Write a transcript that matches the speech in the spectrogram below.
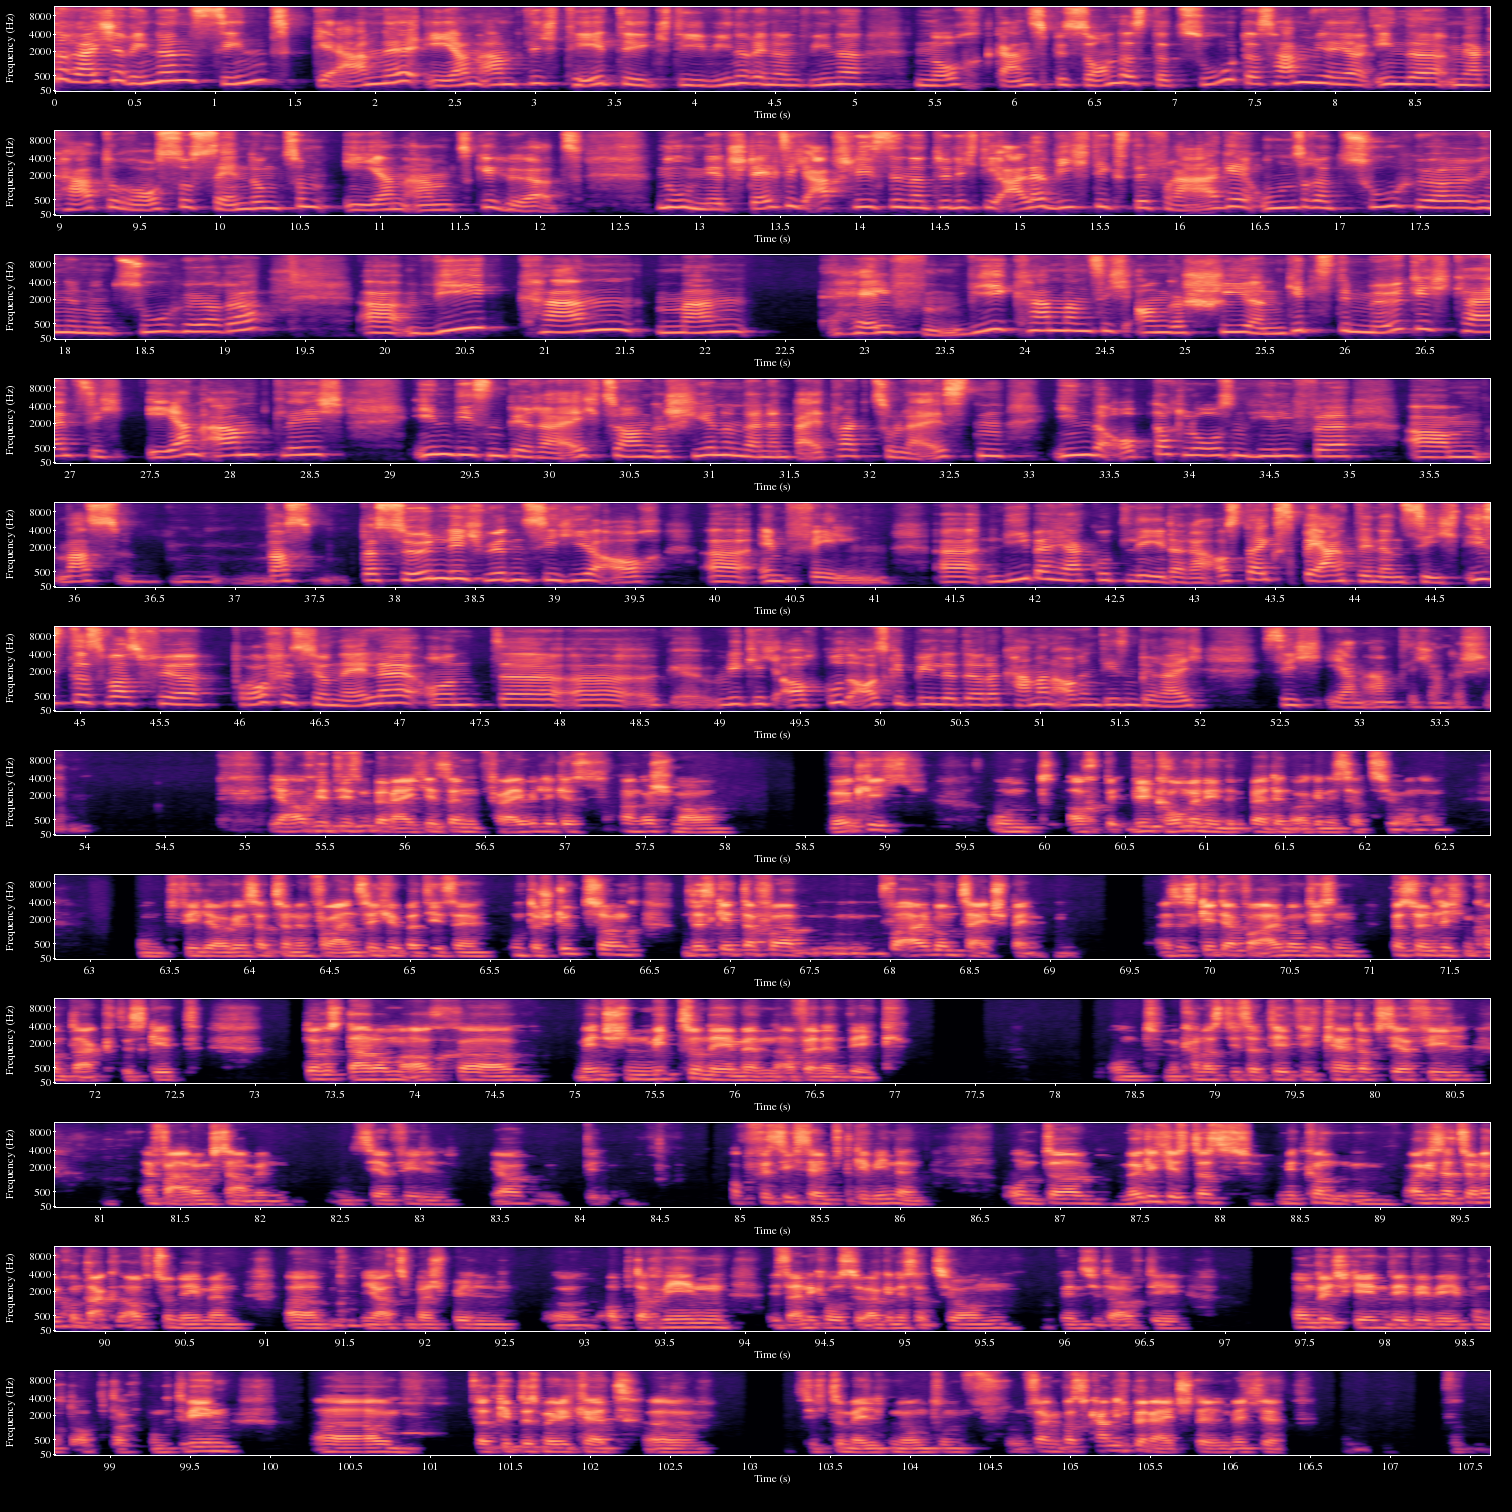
Österreicherinnen sind gerne ehrenamtlich tätig, die Wienerinnen und Wiener noch ganz besonders dazu. Das haben wir ja in der Mercato Rosso Sendung zum Ehrenamt gehört. Nun, jetzt stellt sich abschließend natürlich die allerwichtigste Frage unserer Zuhörerinnen und Zuhörer. Äh, Wie kann man helfen? Wie kann man sich engagieren? Gibt es die Möglichkeit, sich ehrenamtlich in diesem Bereich zu engagieren und einen Beitrag zu leisten in der Obdachlosenhilfe? Ähm, was, was persönlich würden Sie hier auch äh, empfehlen? Äh, lieber Herr Gutlederer, aus der Expertinnensicht, ist das was für professionelle und äh, wirklich auch gut ausgebildete oder kann man auch in diesem Bereich sich ehrenamtlich engagieren? Ja, auch in diesem Bereich ist ein freiwilliges Engagement möglich und auch willkommen in, bei den Organisationen. Und viele Organisationen freuen sich über diese Unterstützung. Und es geht da vor, vor allem um Zeitspenden. Also es geht ja vor allem um diesen persönlichen Kontakt. Es geht durchaus darum, auch äh, Menschen mitzunehmen auf einen Weg. Und man kann aus dieser Tätigkeit auch sehr viel Erfahrung sammeln und sehr viel, ja, auch für sich selbst gewinnen. Und äh, möglich ist das, mit Kon Organisationen Kontakt aufzunehmen. Äh, ja, zum Beispiel äh, Obdach Wien ist eine große Organisation. Wenn Sie da auf die Homepage gehen, www.obdach.wien, äh, dort gibt es Möglichkeit, äh, sich zu melden und, und, und sagen, was kann ich bereitstellen, welche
